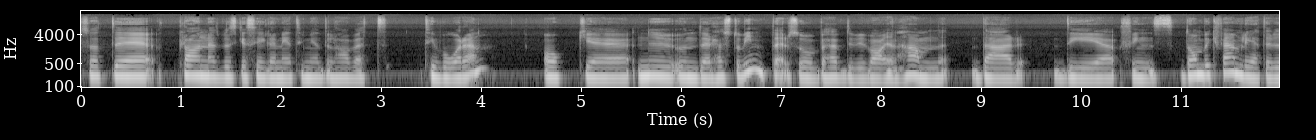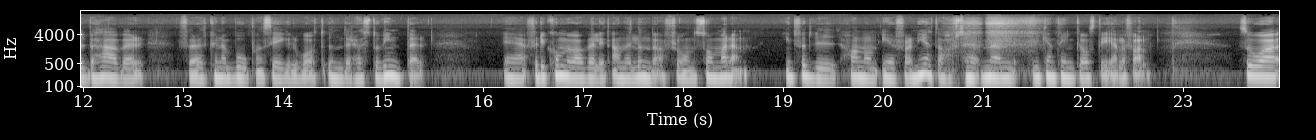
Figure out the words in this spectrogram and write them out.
Så att eh, planen är att vi ska segla ner till Medelhavet till våren. Och eh, nu under höst och vinter så behövde vi vara i en hamn där det finns de bekvämligheter vi behöver för att kunna bo på en segelbåt under höst och vinter. Eh, för det kommer vara väldigt annorlunda från sommaren. Inte för att vi har någon erfarenhet av det, men vi kan tänka oss det i alla fall. Så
